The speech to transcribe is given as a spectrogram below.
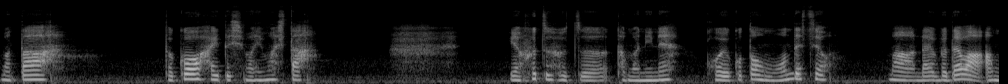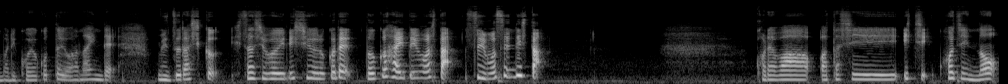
また、毒を吐いてしまいました。いや、ふつふつたまにね、こういうこと思うんですよ。まあ、ライブではあんまりこういうこと言わないんで、珍しく久しぶりに収録で毒吐いてみました。すいませんでした。これは私一個人の、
